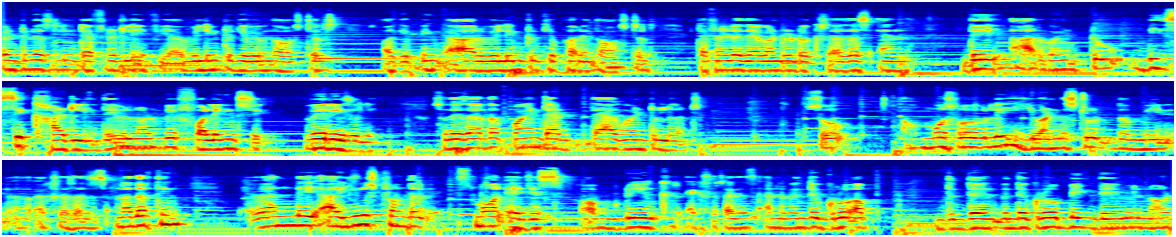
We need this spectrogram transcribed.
continuously definitely if you are willing to keep him in the hostels or keeping are willing to keep her in the hostel definitely they are going to do exercises and they are going to be sick hardly. They will not be falling in sick very easily. So these are the point that they are going to learn. So most probably you understood the mean uh, exercises. Another thing when they are used from the small ages of doing exercises and when they grow up then when they grow big they will not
